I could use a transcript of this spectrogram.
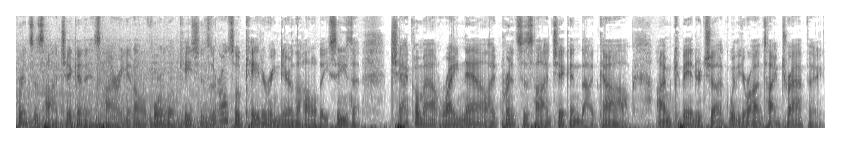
Princess Hot Chicken is hiring at all four locations. They're also catering during the holiday season. Check them out right now at princesshotchicken.com. I'm Commander Chuck with your on time traffic.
